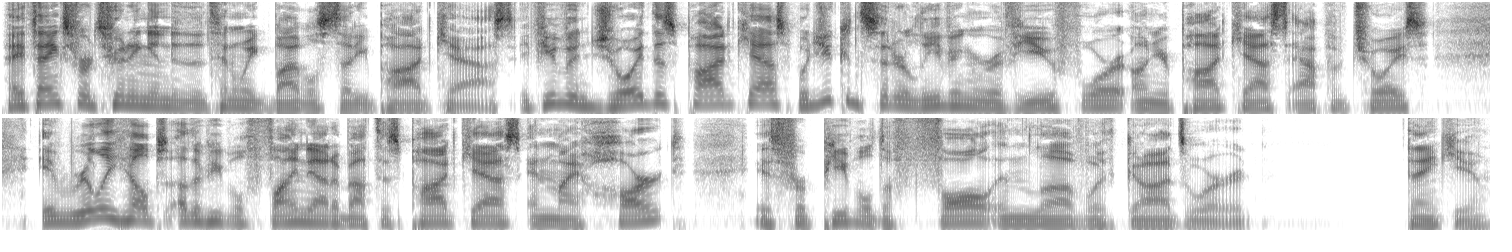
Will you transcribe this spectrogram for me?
Hey, thanks for tuning into the 10 week Bible study podcast. If you've enjoyed this podcast, would you consider leaving a review for it on your podcast app of choice? It really helps other people find out about this podcast, and my heart is for people to fall in love with God's word. Thank you.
